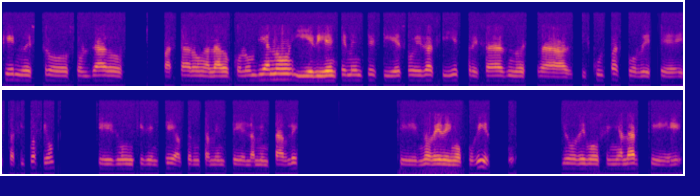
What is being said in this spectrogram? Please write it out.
qué nuestros soldados pasaron al lado colombiano y evidentemente si eso es así expresar nuestras disculpas por este, esta situación que es un incidente absolutamente lamentable que no deben ocurrir. Yo debo señalar que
